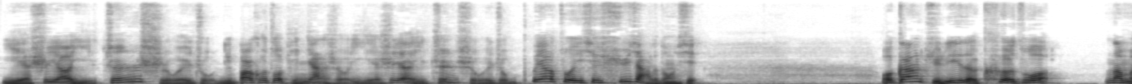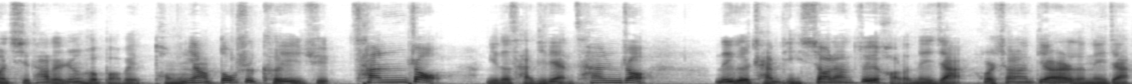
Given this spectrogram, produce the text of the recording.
也是要以真实为主，你包括做评价的时候也是要以真实为主，不要做一些虚假的东西。我刚举例的课桌，那么其他的任何宝贝同样都是可以去参照你的采集店，参照那个产品销量最好的那家或者销量第二的那家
